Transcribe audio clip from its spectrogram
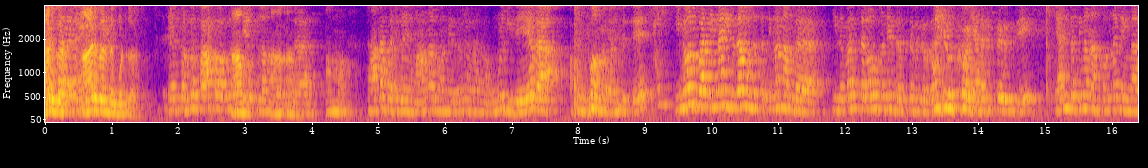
ஆடி ஆடி பதினெட்டுக்கு போட்டுக்கோ. சொன்ன பாப்பாவுக்கு. பேசலாம். ஆமா. தாத்தா பாட்டி எங்க மாமனார் மாமியார் தான் சொல்றாங்க உங்களுக்கு இதே வேலை அப்படிம்பாங்க வந்துட்டு. இன்னொன்னு பாத்தீங்கன்னா இதுதான் வந்து பாத்தீங்கன்னா நம்ம இந்த மாதிரி செலவு பண்ணி ட்ரெஸ் எடுக்கிறதா இருக்கும் எனக்கு தெரிஞ்சு. ஏன்னு பாத்தீங்கன்னா நான் சொன்னேன் இல்லைங்களா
